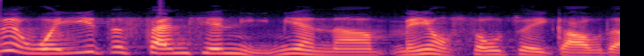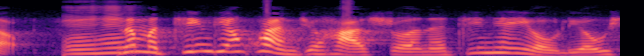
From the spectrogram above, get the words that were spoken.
是唯一这三天里面呢没有收最高的，嗯，那么今天换句话说呢，今天有留些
